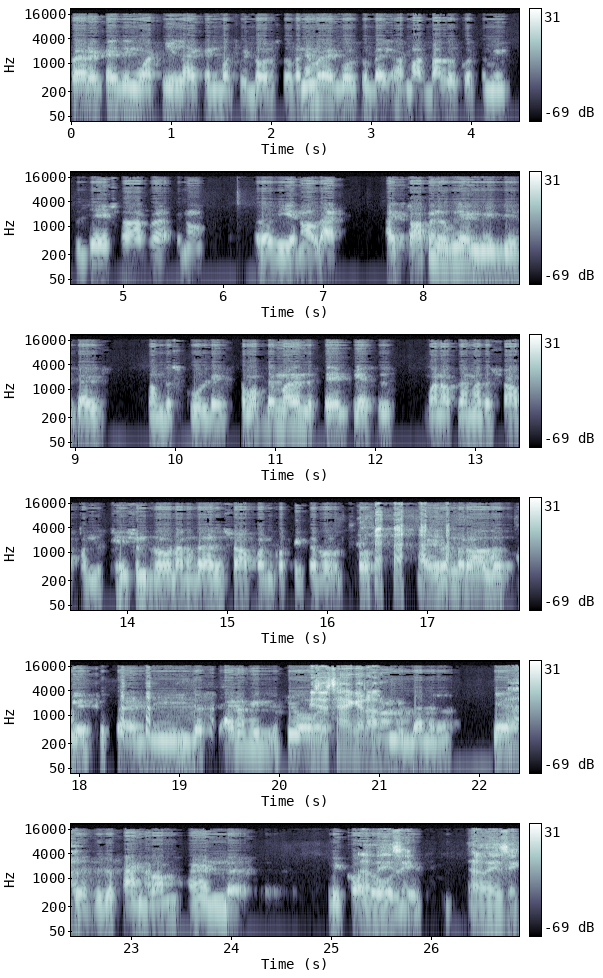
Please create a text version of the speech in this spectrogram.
prioritizing what we like and what we don't. So whenever I go to Belgaum or Bagalkot to meet Sujesh or uh, you know Ravi and all that, I stop in Hubli and meet these guys from the school days. Some of them are in the same places. One of them has a shop on the station road, another has a shop on Koppikar Road. So I remember all those places and we just, I don't mean if you You just hang around. with them, you know. Yes, Ah. yes, we just hang around and uh, the old Amazing. days. Amazing.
